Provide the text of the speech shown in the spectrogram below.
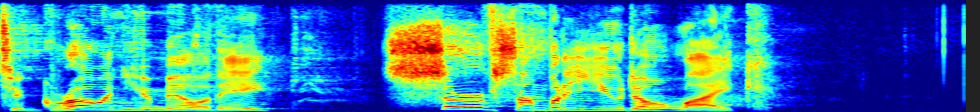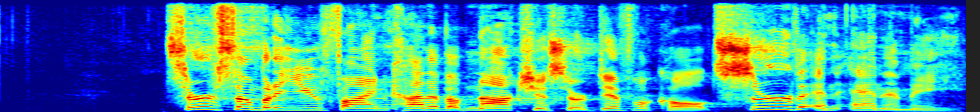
to grow in humility, serve somebody you don't like. Serve somebody you find kind of obnoxious or difficult. Serve an enemy.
